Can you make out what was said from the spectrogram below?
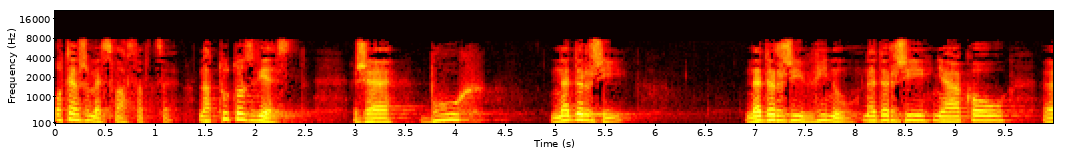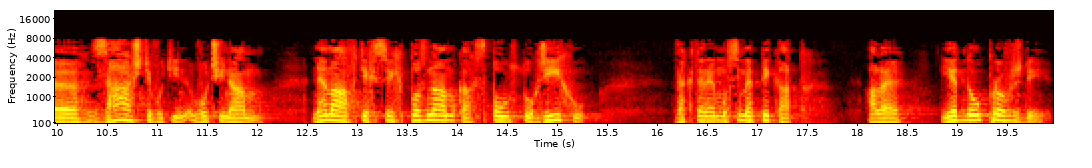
Otevřeme svá srdce na tuto zvěst, že Bůh nedrží, nedrží vinu, nedrží nějakou zášť vůči, vůči nám. Nemá v těch svých poznámkách spoustu hříchů, za které musíme pikat, ale jednou provždy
